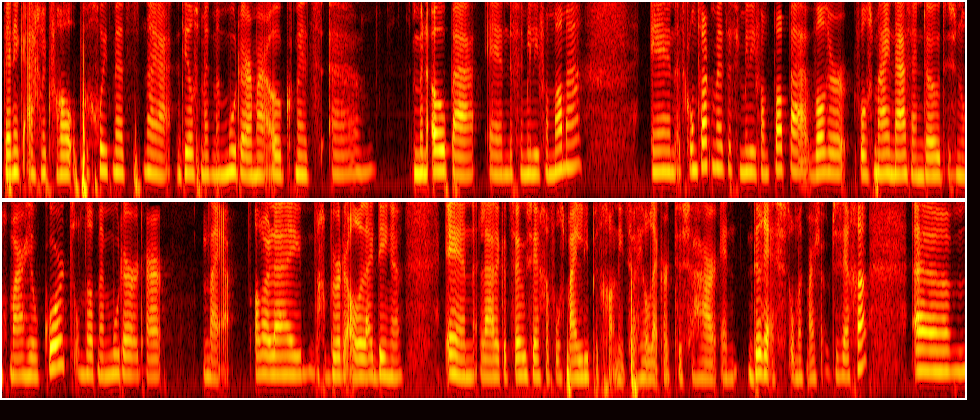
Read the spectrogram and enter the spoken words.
ben ik eigenlijk vooral opgegroeid met, nou ja, deels met mijn moeder, maar ook met uh, mijn opa en de familie van mama. En het contact met de familie van papa was er volgens mij na zijn dood dus nog maar heel kort, omdat mijn moeder daar, nou ja, allerlei, er gebeurden allerlei dingen. En laat ik het zo zeggen, volgens mij liep het gewoon niet zo heel lekker tussen haar en de rest, om het maar zo te zeggen. Ehm,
